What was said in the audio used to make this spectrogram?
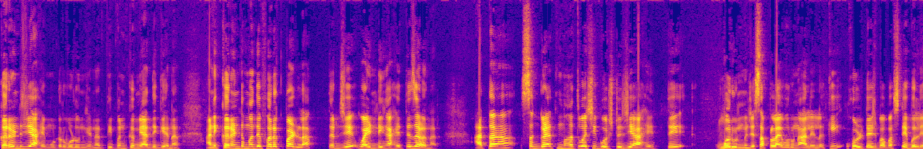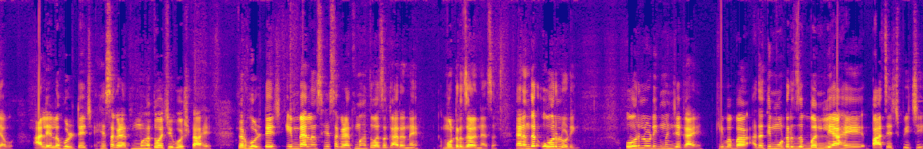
करंट जी आहे मोटर ओढून घेणार ती पण कमी अधिक घेणार. आणि करंटमध्ये फरक पडला तर जे वाइंडिंग आहे ते जळणार. आता सगळ्यात महत्त्वाची गोष्ट जी आहे ते वरून म्हणजे सप्लायवरून आलेलं की व्होल्टेज बाबा स्टेबल यावं. आलेलं व्होल्टेज हे सगळ्यात महत्त्वाची गोष्ट आहे. तर व्होल्टेज इम्बॅलन्स हे सगळ्यात महत्त्वाचं कारण आहे मोटर जळण्याचं. त्यानंतर ओव्हरलोडिंग ओव्हरलोडिंग म्हणजे काय? की बाबा आता ती मोटर जर बनली आहे पाच एच पीची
